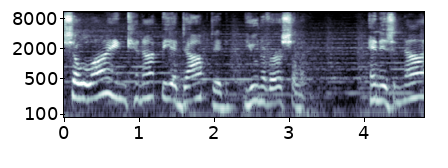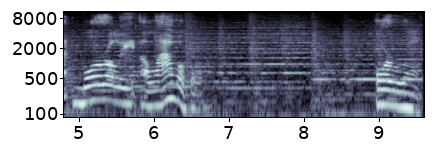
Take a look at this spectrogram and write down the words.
So, lying cannot be adopted universally and is not morally allowable or wrong.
